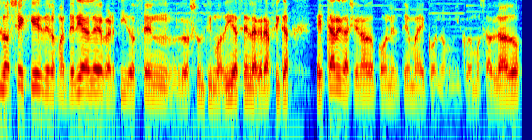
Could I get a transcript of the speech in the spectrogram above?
Los ejes de los materiales vertidos en los últimos días en la gráfica está relacionado con el tema económico. Hemos hablado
